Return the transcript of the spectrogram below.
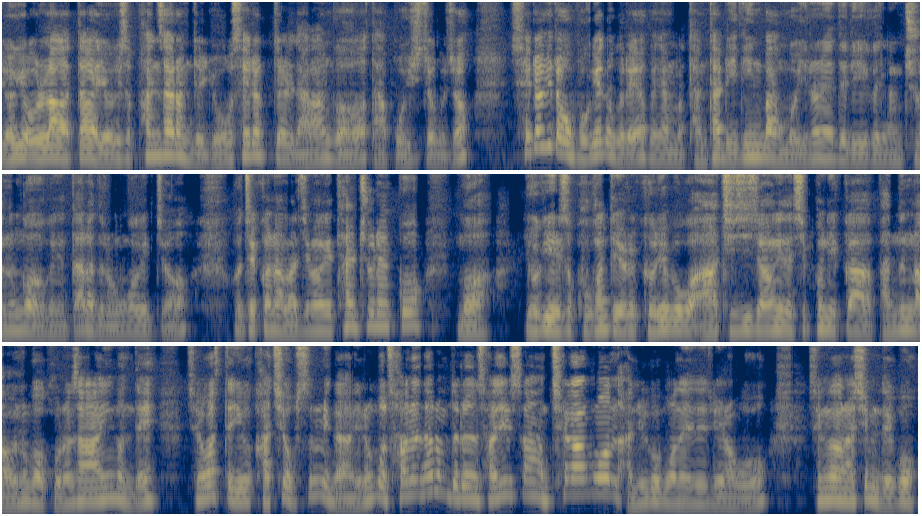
여기 올라갔다가 여기서 판 사람들 요 세력들 나간 거 다 보이시죠 그죠? 세력이라고 보기에도 그래요 그냥 뭐 단타 리딩방 뭐 이런 애들이 그냥 주는 거 그냥 따라 들어온 거겠죠 어쨌거나 마지막에 탈출했고 뭐 여기에서 구간대를 그려보고 아 지지 저항이다 싶으니까 반등 나오는 거 그런 상황인 건데 제가 봤을 때 이거 가치 없습니다 이런 거 사는 사람들은 사실상 책 한 권 안 읽어본 애들이라고 생각을 하시면 되고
